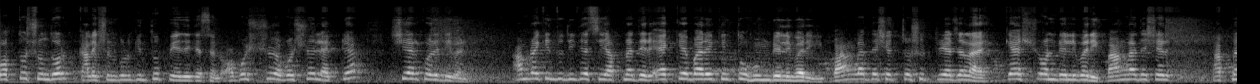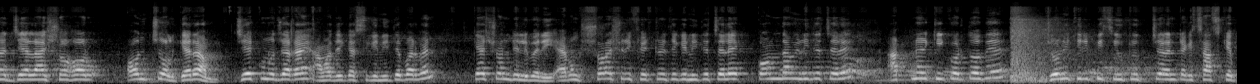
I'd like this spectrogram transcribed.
কত সুন্দর কালেকশনগুলো কিন্তু পেয়ে যেতেছেন অবশ্যই অবশ্যই লাইভটা শেয়ার করে দিবেন। আমরা কিন্তু দিতেছি আপনাদের একেবারে কিন্তু হোম ডেলিভারি বাংলাদেশের চৌষট্টি জেলায় ক্যাশ অন ডেলিভারি বাংলাদেশের আপনার জেলা, শহর, অঞ্চল, গ্রাম যে কোনো জায়গায় আমাদের কাছ থেকে নিতে পারবেন ক্যাশ অন ডেলিভারি এবং সরাসরি ফ্যাক্টরি থেকে নিতে চাইলে, কম দামে নিতে চাইলে আপনার কি করতে হবে? জনি থ্রি পিস ইউটিউব চ্যানেলটাকে সাবস্ক্রাইব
